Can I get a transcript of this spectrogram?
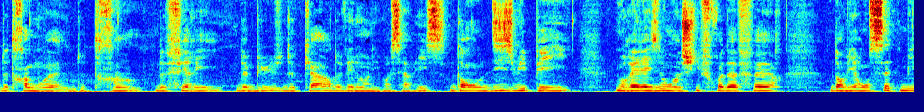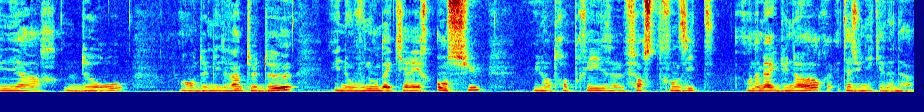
de tramway, de trains, de ferries, de bus, de cars, de vélos en libre-service dans 18 pays. Nous réalisons un chiffre d'affaires d'environ 7 milliards d'euros en 2022 et nous venons d'acquérir en su une entreprise First Transit en Amérique du Nord, États-Unis, Canada,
